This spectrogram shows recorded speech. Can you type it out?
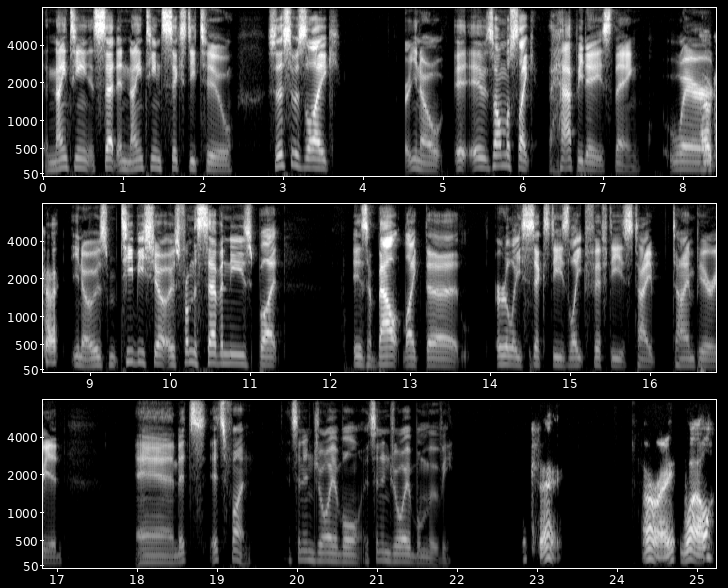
in nineteen set in 1962. So this was like, you know, it, it was almost like a Happy Days thing, where Okay. you know, it was TV show. It was from the '70s, but is about like the early '60s, late '50s type time period, and it's it's fun. It's an enjoyable. It's an enjoyable movie. Okay. All right. Well.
